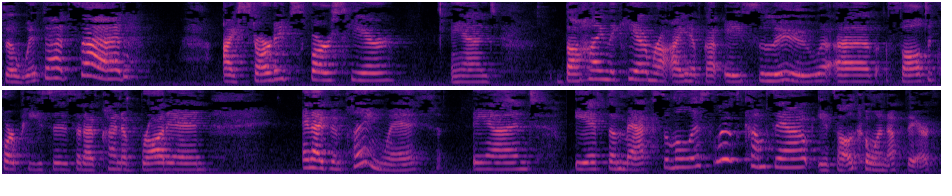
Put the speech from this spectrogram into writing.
So with that said, I started sparse here and behind the camera, I have got a slew of fall decor pieces that I've kind of brought in and I've been playing with. And if the maximalist list comes out, it's all going up there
